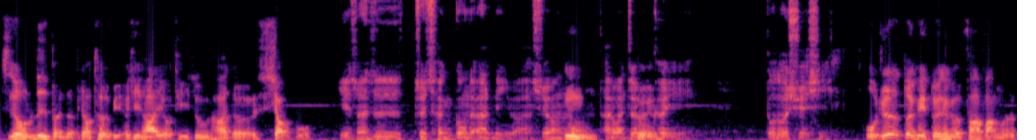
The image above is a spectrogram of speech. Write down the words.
只有日本的比较特别，而且他还有提出它的效果，也算是最成功的案例吧。希望台湾政府可以多多学习。我觉得对，可以对那个发放的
